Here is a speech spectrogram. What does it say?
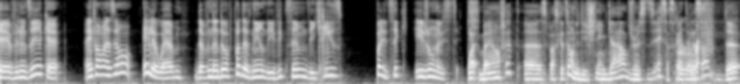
veut nous dire que l'information et le web ne doivent pas devenir des victimes des crises politiques et journalistiques. Ouais, ben en fait, euh, c'est parce que tu sais, on est des chiens de garde. Je me suis dit, hey, ça serait intéressant de,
